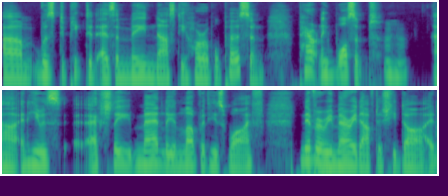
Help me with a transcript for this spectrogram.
um, was depicted as a mean, nasty, horrible person, apparently wasn't. hmm Uh, and he was actually madly in love with his wife, never remarried after she died,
